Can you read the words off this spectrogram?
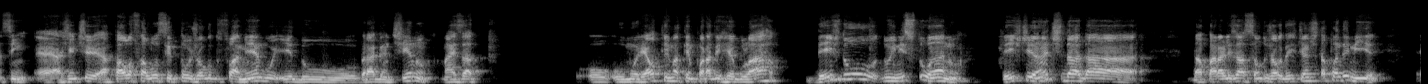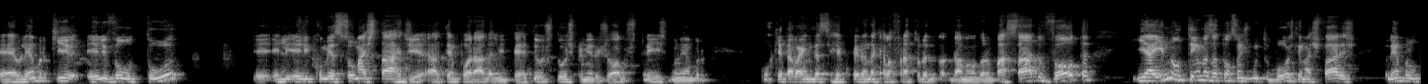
assim, é, a gente, a Paula falou, citou o jogo do Flamengo e do Bragantino, mas a, o, o Muriel tem uma temporada irregular desde o do início do ano, desde antes da, da, da paralisação do jogo, desde antes da pandemia. É, eu lembro que ele voltou, ele, ele começou mais tarde a temporada ali, perdeu os dois primeiros jogos, três, não lembro, porque estava ainda se recuperando daquela fratura da mão do ano passado, volta, e aí não tem umas atuações muito boas, tem umas falhas. Eu lembro,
